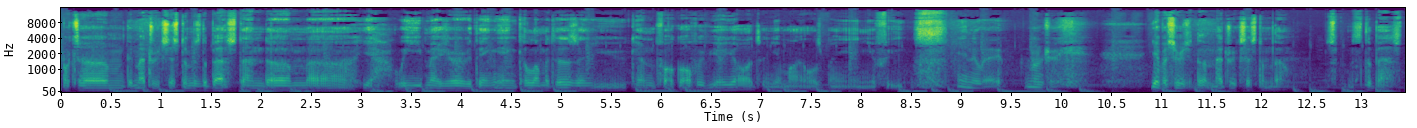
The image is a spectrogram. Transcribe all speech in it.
But um, the metric system is the best, and um, uh, yeah, we measure everything in kilometers, and you can fuck off with your yards and your miles, man, and your feet. Anyway, I'm joking. Yeah, but seriously, the metric system though, it's, it's the best.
